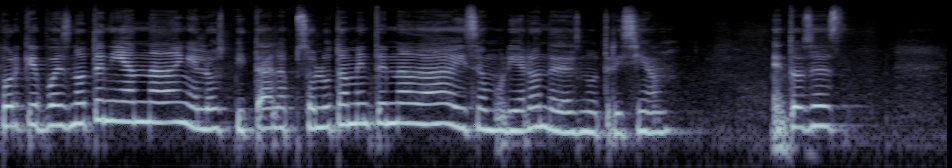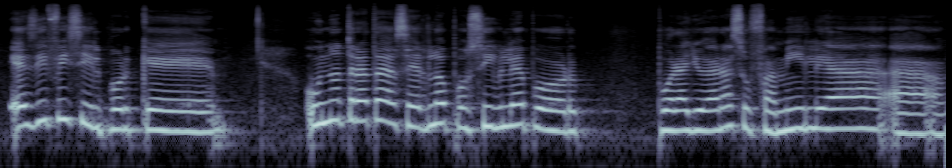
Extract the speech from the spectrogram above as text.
Porque pues no tenían nada en el hospital, absolutamente nada, y se murieron de desnutrición. Entonces, es difícil porque uno trata de hacer lo posible por, por ayudar a su familia, a,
